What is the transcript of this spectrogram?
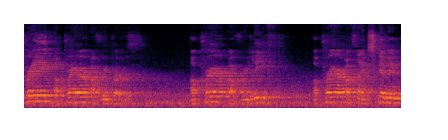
praying a prayer of rebirth a prayer of relief, a prayer of thanksgiving,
